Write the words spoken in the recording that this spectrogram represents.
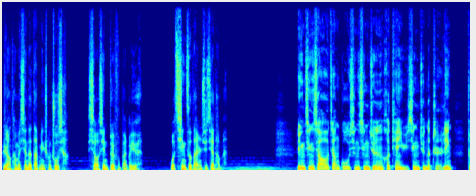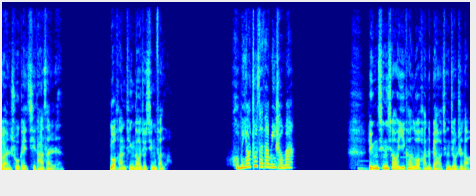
让他们先在大明城住下，小心对付半个月，我亲自带人去接他们。”林青霄将古行星君和天宇星君的指令转述给其他三人。洛寒听到就兴奋了：“我们要住在大明城吗？”林青霄一看洛寒的表情，就知道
